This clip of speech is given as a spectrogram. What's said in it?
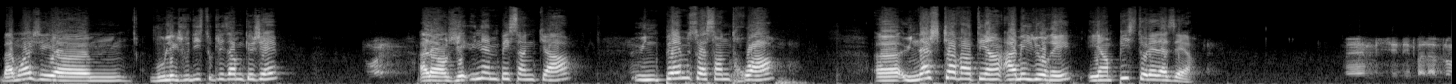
Bah moi j'ai... Euh... Vous voulez que je vous dise toutes les armes que j'ai? Ouais Alors j'ai une MP5K, une PM63, euh, une HK21 améliorée et un pistolet laser. Mais, mais c'est des balles à blanc,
